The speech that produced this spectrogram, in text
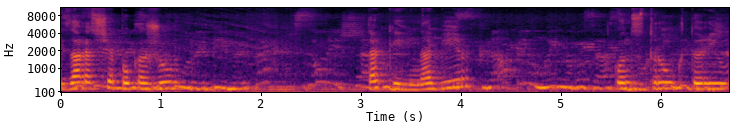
І зараз ще покажу такий набір конструкторів.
